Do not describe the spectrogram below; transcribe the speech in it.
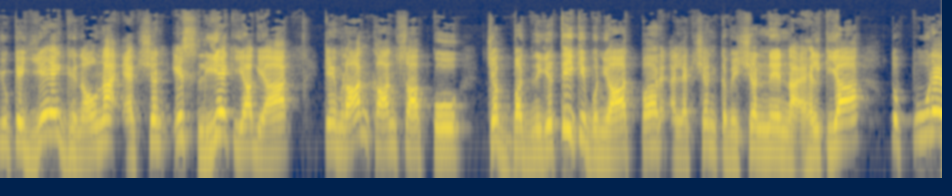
क्योंकि ये घिनौना एक्शन इसलिए किया गया कि इमरान खान साहब को जब बदनीयती की बुनियाद पर इलेक्शन कमीशन ने नाअहल किया तो पूरे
